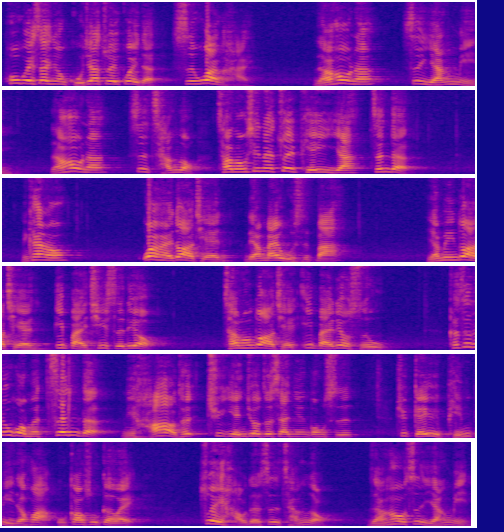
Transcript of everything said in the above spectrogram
货柜三雄股价最贵的是万海，然后呢？是阳明，然后呢是长荣，长荣现在最便宜呀，真的。你看哦，万海多少钱？两百五十八。阳明多少钱？一百七十六。长荣多少钱？一百六十五。可是如果我们真的你好好的去研究这三间公司，去给予评比的话，我告诉各位，最好的是长荣，然后是阳明，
